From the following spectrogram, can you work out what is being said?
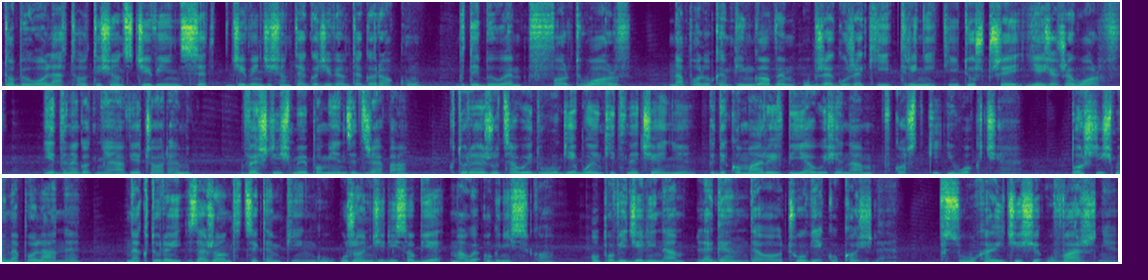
To było lato 1999 roku, gdy byłem w Fort Worth na polu kempingowym u brzegu rzeki Trinity tuż przy jeziorze Worth. Jednego dnia wieczorem weszliśmy pomiędzy drzewa, które rzucały długie błękitne cienie, gdy komary wbijały się nam w kostki i łokcie. Poszliśmy na polanę, na której zarządcy kempingu urządzili sobie małe ognisko. Opowiedzieli nam legendę o człowieku koźle. Wsłuchajcie się uważnie,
